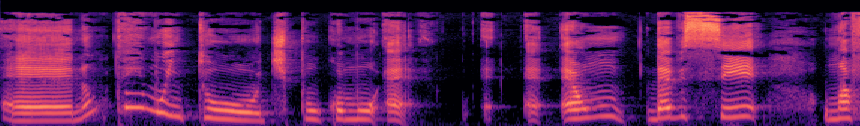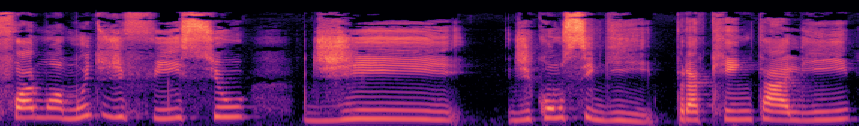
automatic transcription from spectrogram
é, não tem muito, tipo, como. É, é, é um. Deve ser uma fórmula muito difícil de, de conseguir para quem tá ali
